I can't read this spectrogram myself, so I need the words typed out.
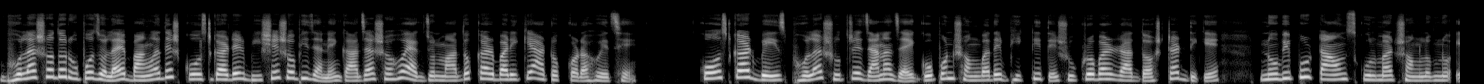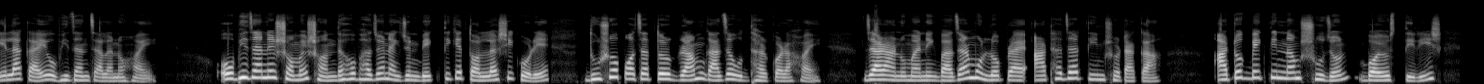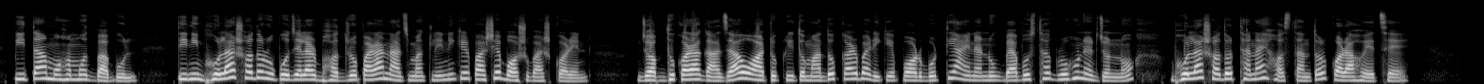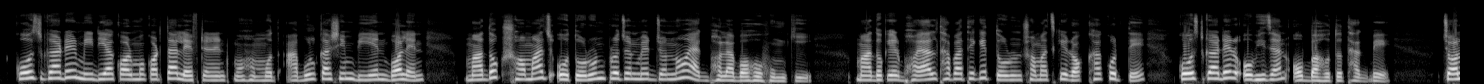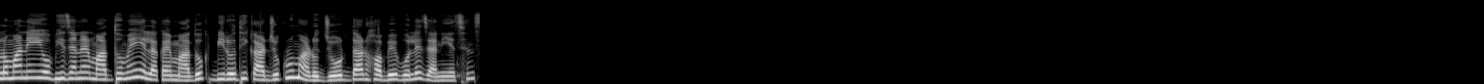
ভোলা সদর উপজেলায় বাংলাদেশ কোস্টগার্ডের বিশেষ অভিযানে গাঁজাসহ একজন মাদক কারবারিকে আটক করা হয়েছে। কোস্টগার্ড বেস ভোলা সূত্রে জানা যায়, গোপন সংবাদের ভিত্তিতে শুক্রবার রাত দশটার দিকে নবীপুর টাউন স্কুলমার্ট সংলগ্ন এলাকায় অভিযান চালানো হয়। অভিযানের সময় সন্দেহভাজন একজন ব্যক্তিকে তল্লাশি করে দুশো গ্রাম গাঁজা উদ্ধার করা হয়, যার আনুমানিক বাজার মূল্য প্রায় আট হাজার তিনশো টাকা। আটক ব্যক্তির নাম সুজন, বয়স তিরিশ, পিতা মোহাম্মদ বাবুল। তিনি ভোলা সদর উপজেলার ভদ্রপাড়া নাজমা ক্লিনিকের পাশে বসবাস করেন। জব্দ করা গাঁজা ও আটককৃত মাদক কারবারিকে পরবর্তী আইনানুগ ব্যবস্থা গ্রহণের জন্য ভোলা সদর থানায় হস্তান্তর করা হয়েছে। কোস্টগার্ডের মিডিয়া কর্মকর্তা লেফটেন্যান্ট মোহাম্মদ আবুল কাশিম বিএন বলেন, মাদক সমাজ ও তরুণ প্রজন্মের জন্য এক ভয়াবহ হুমকি। মাদকের ভয়াল থাপা থেকে তরুণ সমাজকে রক্ষা করতে কোস্টগার্ডের অভিযান অব্যাহত থাকবে। চলমান এই অভিযানের মাধ্যমে এলাকায় মাদক বিরোধী কার্যক্রম আরও জোরদার হবে বলে জানিয়েছেন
